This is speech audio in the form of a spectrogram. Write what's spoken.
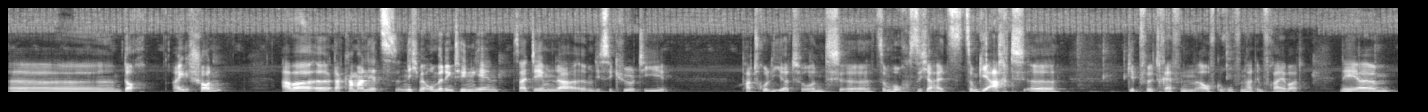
Ähm, doch, eigentlich schon. Aber äh, da kann man jetzt nicht mehr unbedingt hingehen, seitdem da ähm, die Security patrouilliert und äh, zum Hochsicherheits-, zum G8 äh, aufgerufen hat im Freibad. Nee, ähm,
